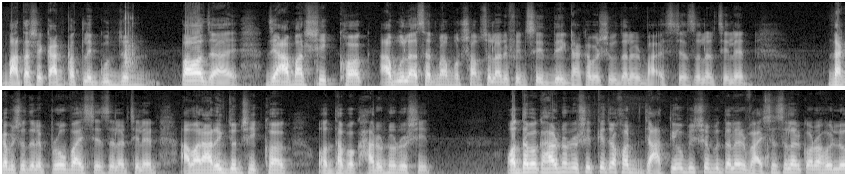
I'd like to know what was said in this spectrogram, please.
বাতাসে কান পাতলে গুঞ্জন পাওয়া যায় যে আমার শিক্ষক আবুল হাসান মাহমুদ শামসুল আরিফিন সিদ্দিক ঢাকা বিশ্ববিদ্যালয়ের ভাইস চ্যান্সেলর ছিলেন, ঢাকা বিশ্ববিদ্যালয়ের প্রো ভাইস চ্যান্সেলর ছিলেন, আমার আরেকজন শিক্ষক অধ্যাপক হারুনুর রশিদ অধ্যাপক হারুনুর রশিদকে যখন জাতীয় বিশ্ববিদ্যালয়ের ভাইস চ্যান্সেলর করা হলো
